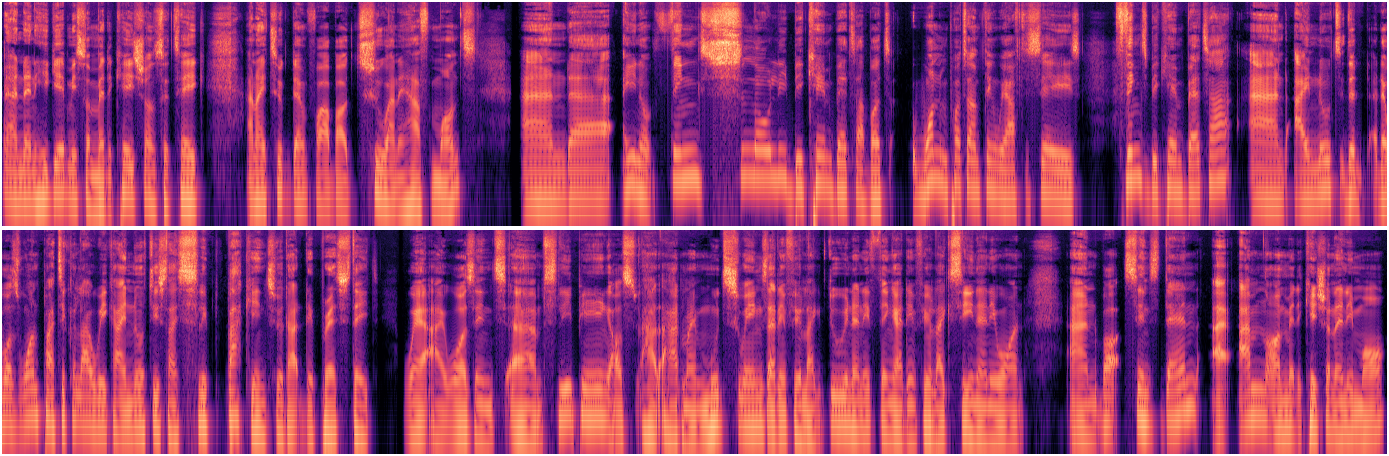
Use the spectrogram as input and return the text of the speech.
And then he gave me some medications to take, and I took them for about two and a half months. And, uh, you know, things slowly became better. But one important thing we have to say is things became better. And I noticed that there was one particular week I noticed I slipped back into that depressed state where I wasn't um, sleeping. I was had, I had my mood swings. I didn't feel like doing anything. I didn't feel like seeing anyone. And but since then, I, I'm not on medication anymore.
